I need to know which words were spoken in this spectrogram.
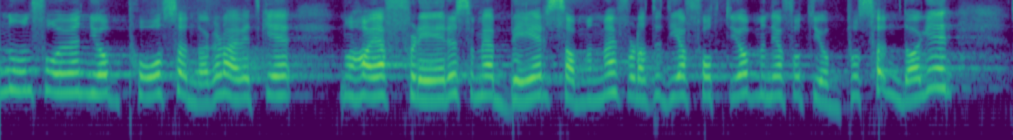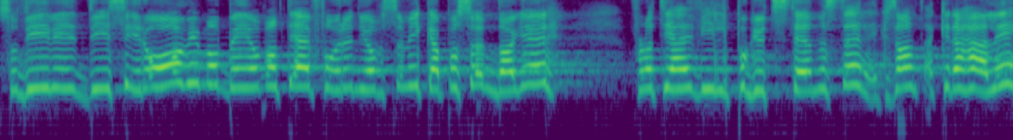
Noen får jo en jobb på søndager. da, jeg vet ikke, Nå har jeg flere som jeg ber sammen med, for at de har fått jobb, men de har fått jobb på søndager. Så de, de, sier 'Å, vi må be om at jeg får en jobb som ikke er på søndager'. For at jeg vil på gudstjenester. ikke sant? Er ikke det herlig?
